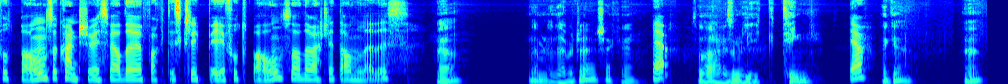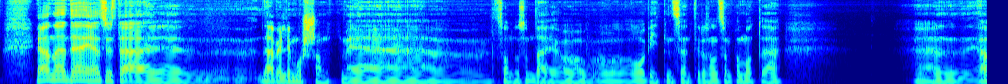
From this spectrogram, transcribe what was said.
fotballen, så kanskje hvis vi hadde faktisk sluppet i fotballen, så hadde det vært litt annerledes. Ja, nemlig. Det burde jeg sjekke. Ja. Så det er liksom lik ting, Ja. Ikke? Ja, nei, det, jeg syns det, er, det er veldig morsomt med sånne som deg og, og, og vitensenter og sånn, som på en måte eh, ja,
